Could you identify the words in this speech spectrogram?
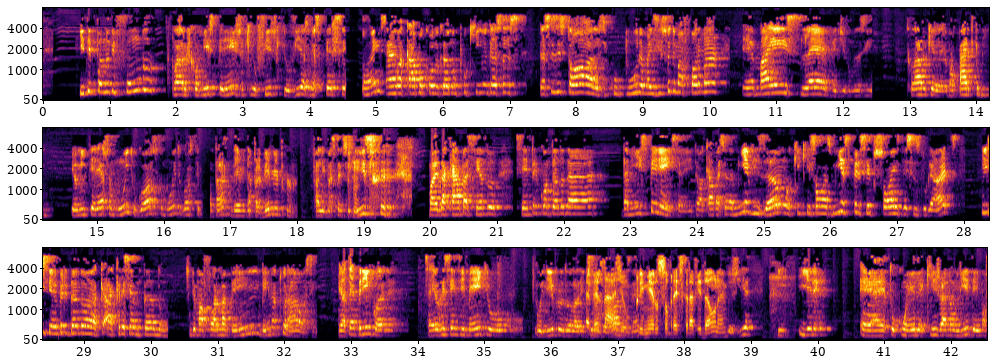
E de pano de fundo, claro que com a minha experiência, o que eu fiz, o que eu vi, as minhas percepções, eu acabo colocando um pouquinho dessas, dessas histórias de cultura, mas isso de uma forma é, mais leve, digamos assim. Claro que é uma parte que eu me, eu me interesso muito, gosto muito, gosto de contar, deve dar para ver, né, porque eu falei bastante sobre isso, mas acaba sendo sempre contando da, da minha experiência. Né? Então acaba sendo a minha visão, o que, que são as minhas percepções desses lugares e sempre dando acrescentando de uma forma bem bem natural assim. Eu até brinco, né? Saiu recentemente o, o livro do Laurentino É verdade, Gomes, o né? primeiro sobre a escravidão, né? E, e ele, é, eu tô com ele aqui, já não li, dei uma,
